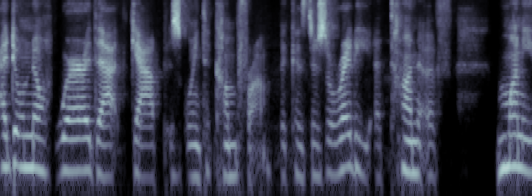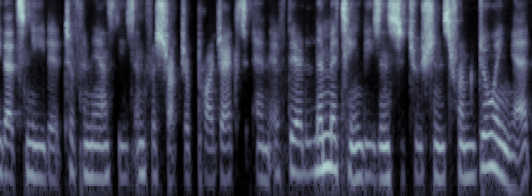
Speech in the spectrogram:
I don't know where that gap is going to come from because there's already a ton of money that's needed to finance these infrastructure projects. And if they're limiting these institutions from doing it,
